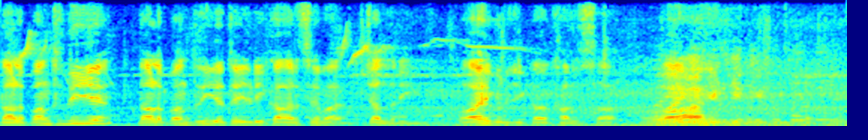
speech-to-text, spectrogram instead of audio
ਦਲ ਪੰਥ ਦੀ ਹੈ। ਦਲ ਪੰਥ ਦੀ ਇੱਥੇ ਜਿਹੜੀ ਕਾਰ ਸੇਵਾ ਚੱਲ ਰਹੀ ਹੈ। ਵਾਹਿਗੁਰੂ ਜੀ ਕਾ ਖਾਲਸਾ। ਵਾਹਿਗੁਰੂ ਜੀ ਕੀ ਫਤਿਹ।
